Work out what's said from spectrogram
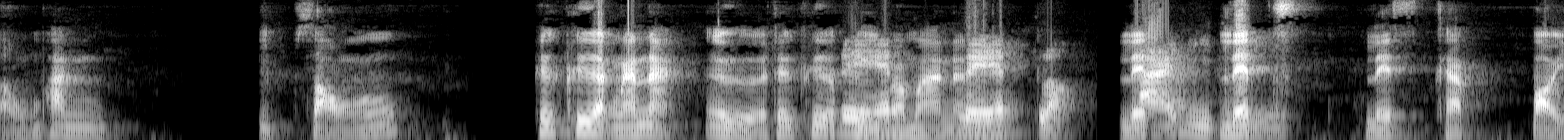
สองพันสิบสองเครือกๆนั้นอะเออเครือกๆปีประมาณนั้นเลสหรอ Let R E T Let Let ครับ ปล่อย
